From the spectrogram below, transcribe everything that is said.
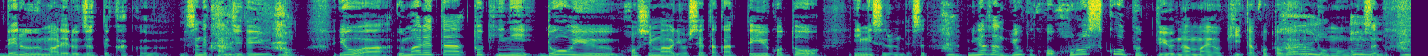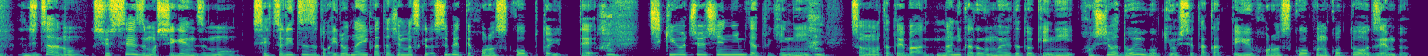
出る生まれる図って書くんですね、漢字で言うと。はい。はい要は、生まれた時にどういう星回りをしてたかっていうことを意味するんです。はい。皆さんよくこう、ホロスコープっていう名前を聞いたことがあると思うんです。はい。ええはい。実はあの、出生図も資源図も、設立図とかいろんな言い方しますけど、すべてホロスコープと言って、はい地球を中心に見たときに、はい。その、例えば何かが生まれたときに、星はどういう動きをしてたかっていうホロスコープのことを全部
